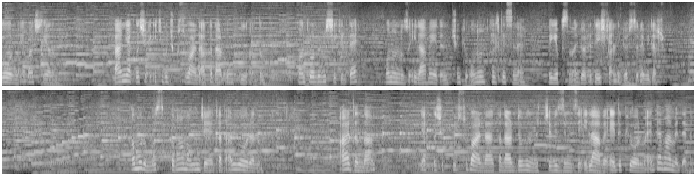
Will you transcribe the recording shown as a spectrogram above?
yoğurmaya başlayalım. Ben yaklaşık 2,5 su bardağı kadar un kullandım. Kontrollü bir şekilde ununuzu ilave edin. Çünkü unun kalitesine ve yapısına göre değişkenlik gösterebilir. Hamurumuz kıvam alıncaya kadar yoğuralım. Ardından yaklaşık bir su bardağı kadar dövülmüş cevizimizi ilave edip yoğurmaya devam edelim.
